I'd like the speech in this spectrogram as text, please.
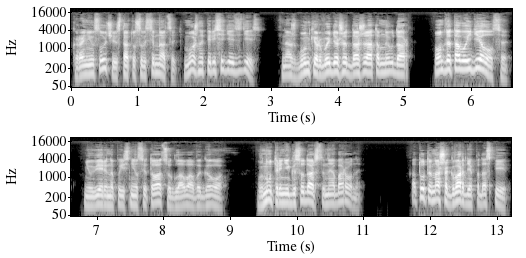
В крайнем случае, статус 18 можно пересидеть здесь. Наш бункер выдержит даже атомный удар. Он для того и делался, неуверенно пояснил ситуацию глава ВГО. Внутренней государственной обороны. А тут и наша гвардия подоспеет.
